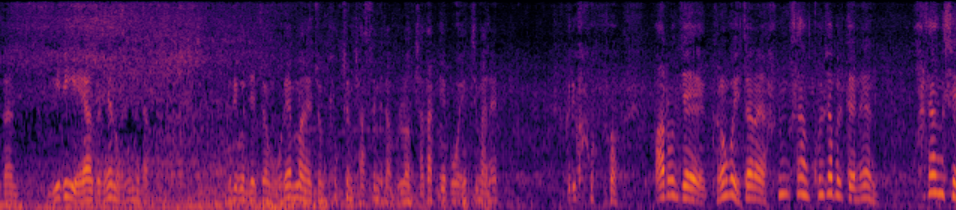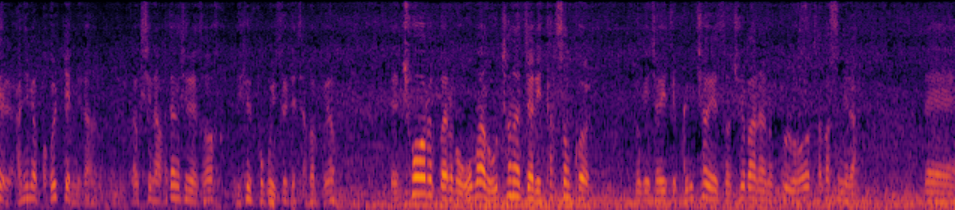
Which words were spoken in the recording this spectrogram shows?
그러니까 미리 예약을 해놓은 겁니다. 그리고 이제 좀 오랜만에 좀 푹 좀 잤습니다. 물론 자다 깨고 했지만은 그리고 뭐 바로 이제 그런 거 있잖아요. 항상 콜 잡을 때는 화장실 아니면 먹을 때입니다. 역시나 화장실에서 일 보고 있을 때 잡았고요. 네, 초월읍 가는 거 5만 5천 원짜리 탁송콜 여기 저희 집 근처에서 출발하는 콜로 잡았습니다. 네,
